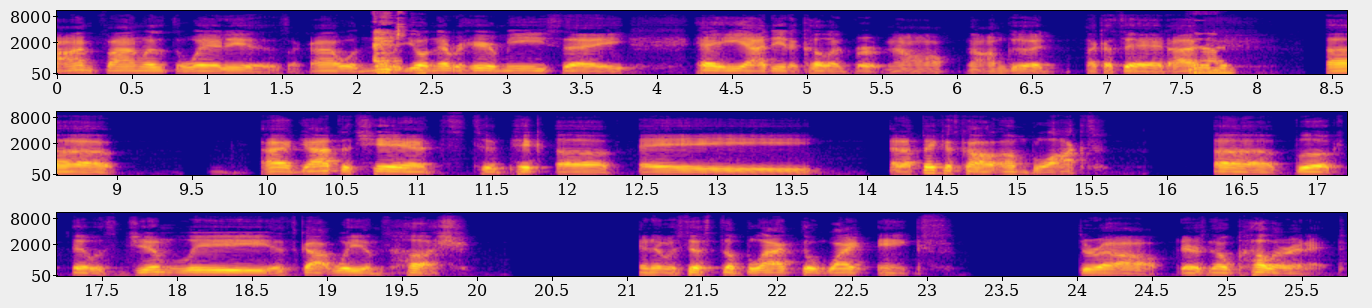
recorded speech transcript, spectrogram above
I'm fine with it the way it is. Like I will never you. you'll never hear me say, "Hey, yeah, I did a color invert." No, no, I'm good. Like I said, I Yeah. uh I got the chance to pick up a and I think it's called Unwrapped uh book. It was Jim Lee and Scott Williams Hush. And it was just the black the white inks throughout. There's no color in it.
